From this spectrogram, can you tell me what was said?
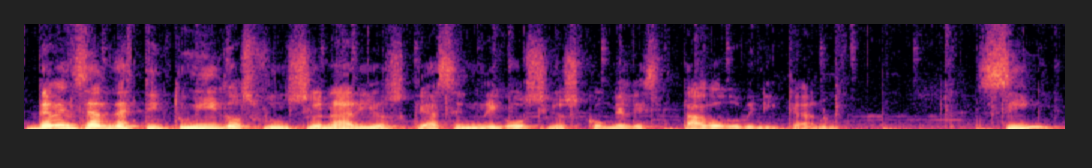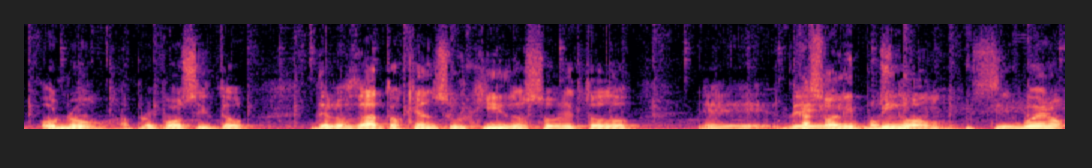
¿Deben ser destituidos funcionarios que hacen negocios con el Estado dominicano? ¿Sí o no? A propósito de los datos que han surgido, sobre todo eh, de... caso del impostón. Sí, bueno,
